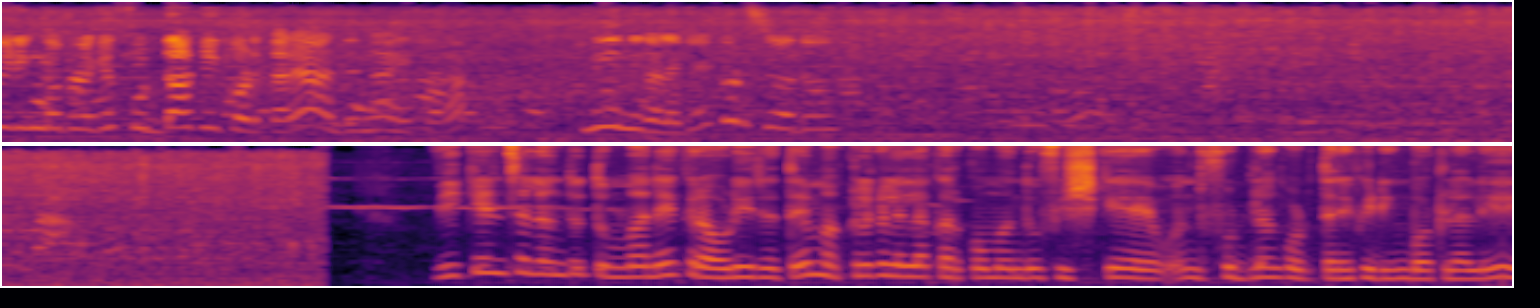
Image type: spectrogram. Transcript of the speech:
ಫೀಡಿಂಗ್ ಬೋಟ್ ಒಳಗೆ ಫುಡ್ ಹಾಕಿ ಕೊಡ್ತಾರೆ. ಅದನ್ನು ಈ ಥರ ಮೀನುಗಳಿಗೆ ಕುಡಿಸೋದು. ವೀಕೆಂಡ್ಸಲ್ಲಂತೂ ತುಂಬಾ ಕ್ರೌಡ್ ಇರುತ್ತೆ. ಮಕ್ಕಳುಗಳೆಲ್ಲ ಕರ್ಕೊಂಬಂದು ಫಿಶ್ಗೆ ಒಂದು ಫುಡ್ನ ಕೊಡ್ತಾರೆ ಫೀಡಿಂಗ್ ಬಾಟ್ಲಲ್ಲಿ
